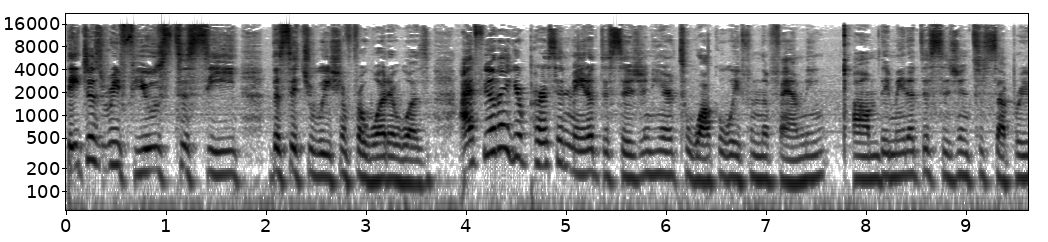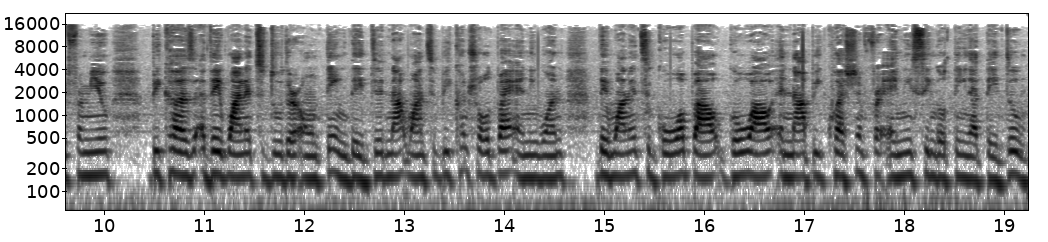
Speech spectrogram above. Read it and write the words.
They just refuse to see the situation for what it was. I feel that your person made a decision here to walk away from the family. Um, they made a decision to separate from you because they wanted to do their own thing. They did not want to be controlled by anyone. They wanted to go about, go out, and not be questioned for any single thing that they do.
